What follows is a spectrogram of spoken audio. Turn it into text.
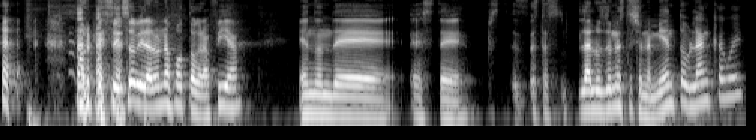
Porque se hizo viral una fotografía en donde este, pues, está la luz de un estacionamiento blanca, güey.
